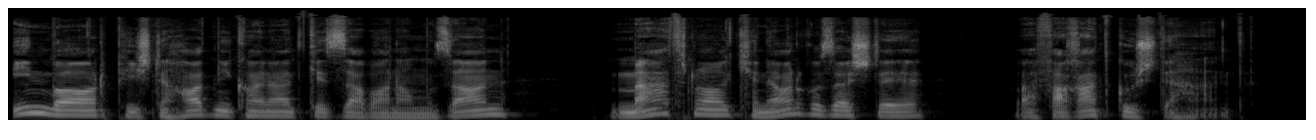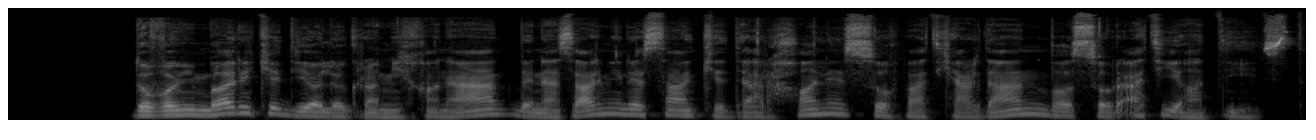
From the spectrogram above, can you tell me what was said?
این بار پیشنهاد می کند که زبان آموزان متن را کنار گذاشته و فقط گوش دهند. دومین باری که دیالوگ را می‌خواند به نظر می رسد که در حال صحبت کردن با سرعتی عادی است.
